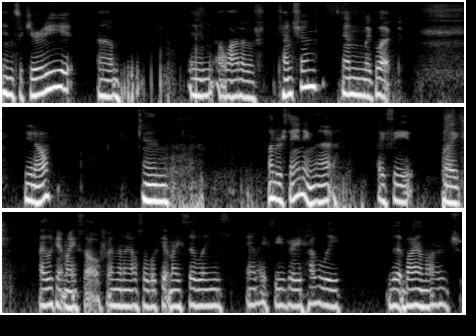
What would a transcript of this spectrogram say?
insecurity um, and a lot of tension and neglect, you know? And understanding that, I see, like, I look at myself and then I also look at my siblings and I see very heavily that by and large,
